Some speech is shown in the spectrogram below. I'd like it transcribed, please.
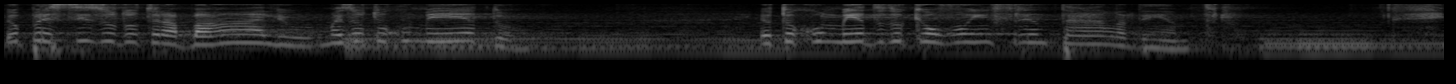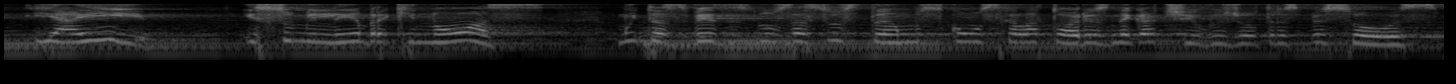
Eu preciso do trabalho, mas eu estou com medo. Eu estou com medo do que eu vou enfrentar lá dentro. E aí, isso me lembra que nós, muitas vezes, nos assustamos com os relatórios negativos de outras pessoas.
